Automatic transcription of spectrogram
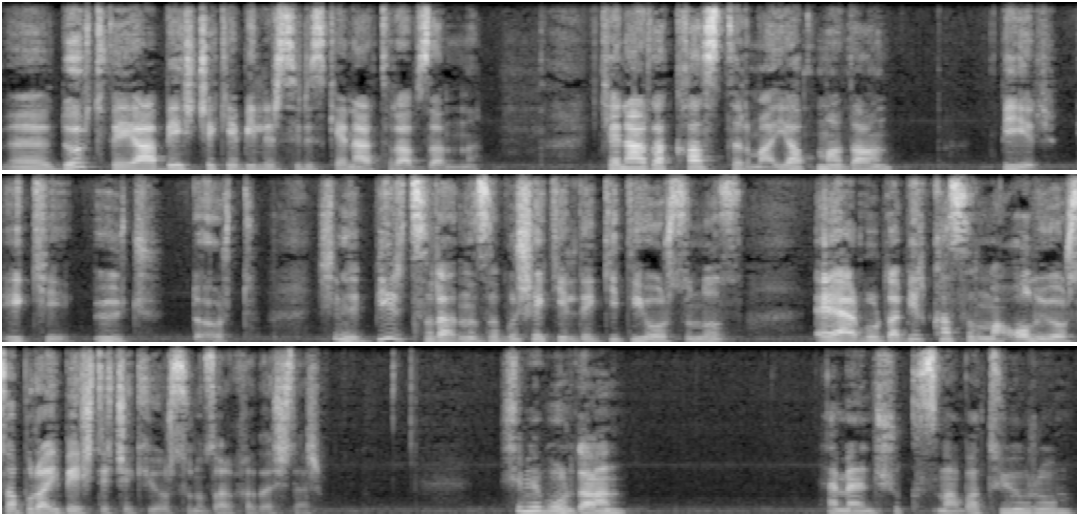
4 veya 5 çekebilirsiniz kenar trabzanını. Kenarda kastırma yapmadan 1, 2, 3, 4. Şimdi bir sıranızı bu şekilde gidiyorsunuz. Eğer burada bir kasılma oluyorsa burayı 5'te çekiyorsunuz arkadaşlar. Şimdi buradan hemen şu kısma batıyorum.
